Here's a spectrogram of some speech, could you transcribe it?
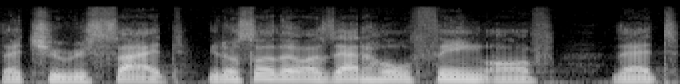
that you recite. You know, so there was that whole thing of that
